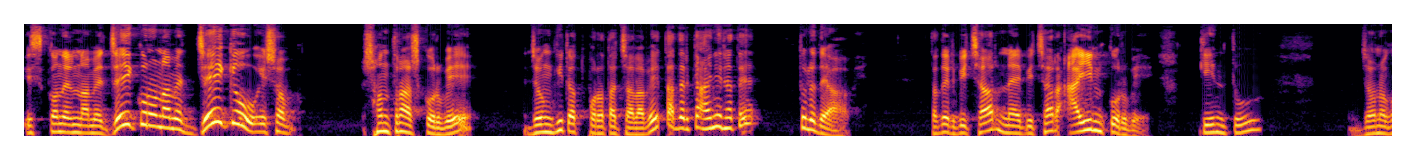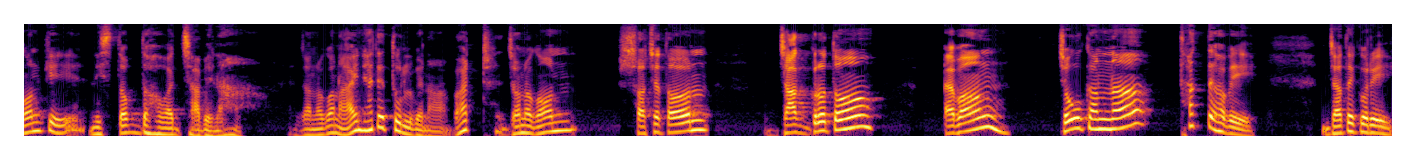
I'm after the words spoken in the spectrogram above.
ইস্কনের নামে যেই কোনো নামে যেই কেউ এসব সন্ত্রাস করবে, জঙ্গি তৎপরতা চালাবে, তাদেরকে আইনের হাতে তুলে দেওয়া হবে। তাদের বিচার, ন্যায় বিচার আইন করবে। কিন্তু জনগণকে নিস্তব্ধ হওয়া যাবে না? জনগণ আইন হাতে তুলবে না বাট জনগণ সচেতন, জাগ্রত এবং চৌকান্না থাকতে হবে যাতে করে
